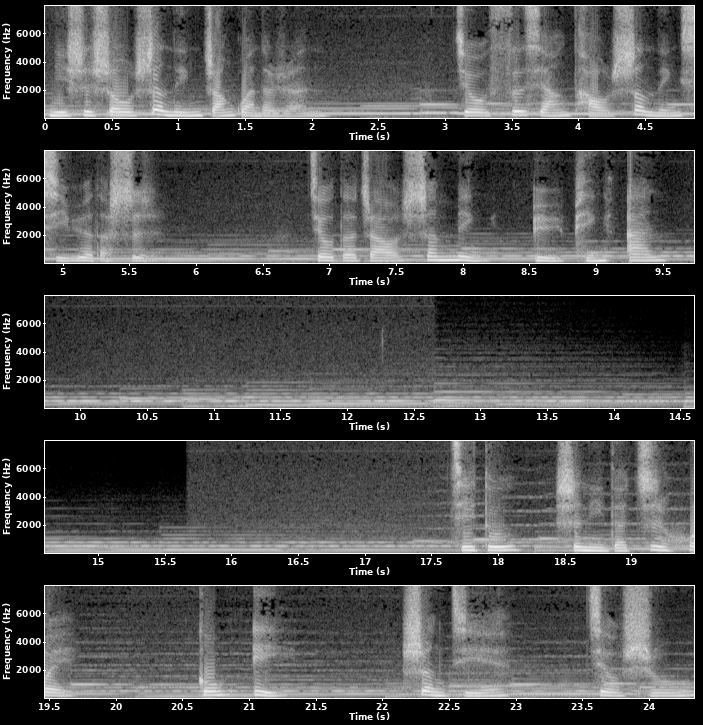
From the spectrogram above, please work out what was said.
你是受圣灵掌管的人，就思想讨圣灵喜悦的事，就得着生命与平安。基督是你的智慧、公义、圣洁、救赎。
